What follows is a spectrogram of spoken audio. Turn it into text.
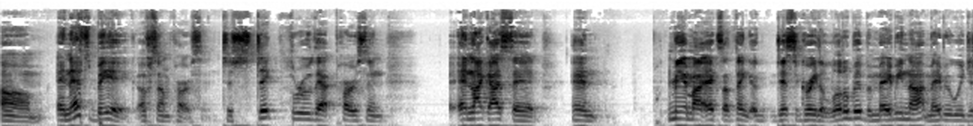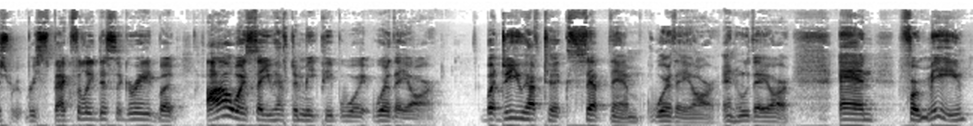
Um, and that's big of some person to stick through that person. And like I said, and me and my ex, I think, disagreed a little bit, but maybe not. Maybe we just respectfully disagreed. But I always say you have to meet people where, where they are. But do you have to accept them where they are and who they are? And for me,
